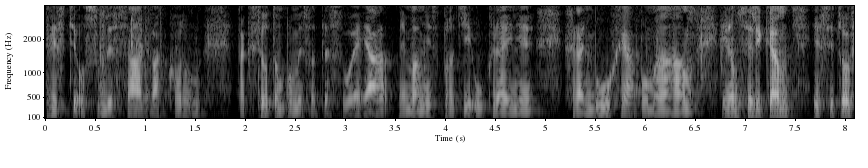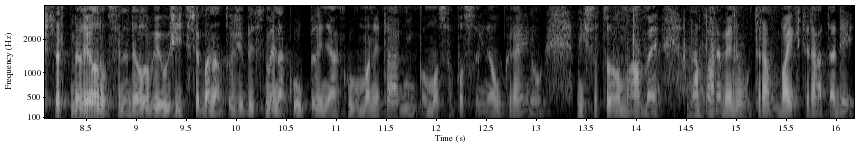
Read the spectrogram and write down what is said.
282 korun. Tak si o tom pomyslete svoje. Já nemám nic proti Ukrajině, chraň Bůh, já pomáhám. Jenom si říkám, jestli toho čtvrt milionu se nedalo využít třeba na to, že bychom nakoupili nějakou humanitární pomoc a poslali na Ukrajinu. Místo toho máme nabarvenou tramvaj, která tady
